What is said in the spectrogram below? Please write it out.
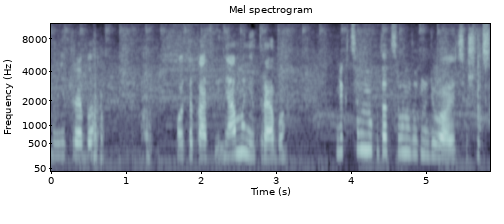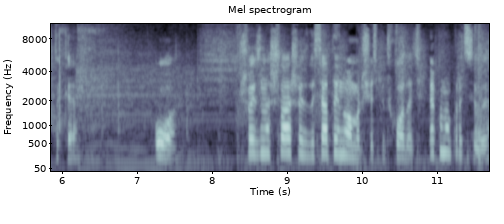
Мені треба. Отака фігня мені треба. Як це воно, куди це воно тут надівається? Що це таке? О, щось знайшла, щось десятий номер, щось підходить. Як воно працює?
